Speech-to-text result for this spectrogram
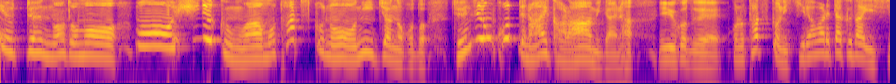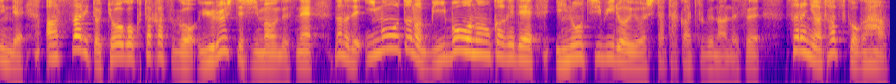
言ってんの？ともう、もう、ひでくんはもう、タツコのお兄ちゃんのこと全然怒ってないから、みたいな、いうことで、このタツコに嫌われたくない一心で、あっさりと京極高嗣を許してしまうんですね。なので、妹の美貌のおかげで、命拾いをした高嗣なんです。さらにはタツコが、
